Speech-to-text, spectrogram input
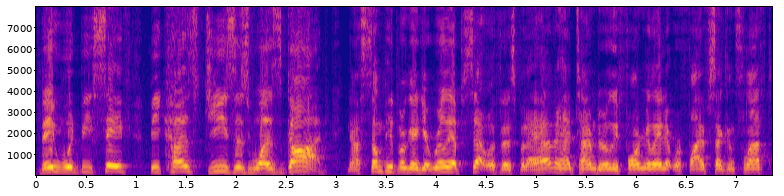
they would be safe because Jesus was God. Now, some people are going to get really upset with this, but I haven't had time to really formulate it. We're five seconds left.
